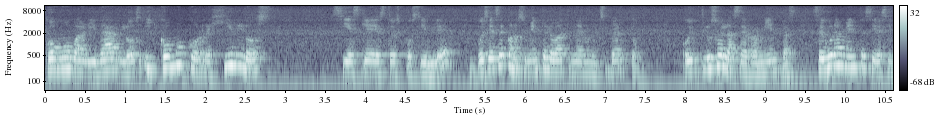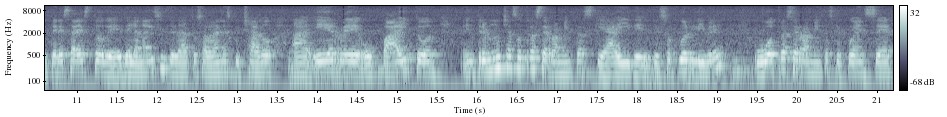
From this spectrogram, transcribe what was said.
cómo validarlos y cómo corregirlos si es que esto es posible, pues ese conocimiento lo va a tener un experto o incluso las herramientas. Seguramente si les interesa esto del análisis de datos habrán escuchado a R o Python, entre muchas otras herramientas que hay de, software libre u otras herramientas que pueden ser,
